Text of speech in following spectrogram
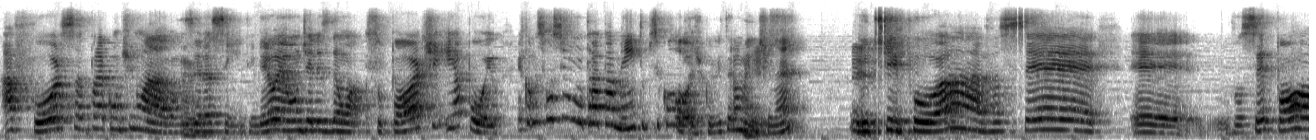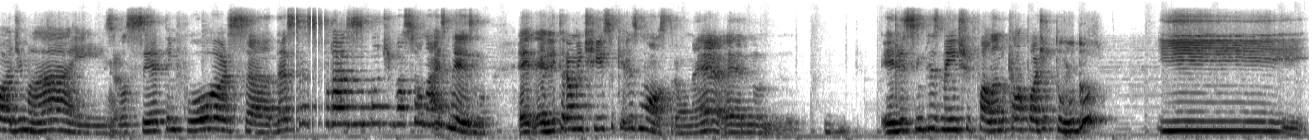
a força pra continuar, vamos Hum. dizer assim, entendeu? É onde eles dão suporte e apoio. É como se fosse um tratamento psicológico, literalmente, Isso. né? Do tipo, ah, você. é, você pode mais, É. você tem força, dessas frases motivacionais mesmo. É, é literalmente isso que eles mostram, né? É, eles simplesmente falando que ela pode tudo e.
